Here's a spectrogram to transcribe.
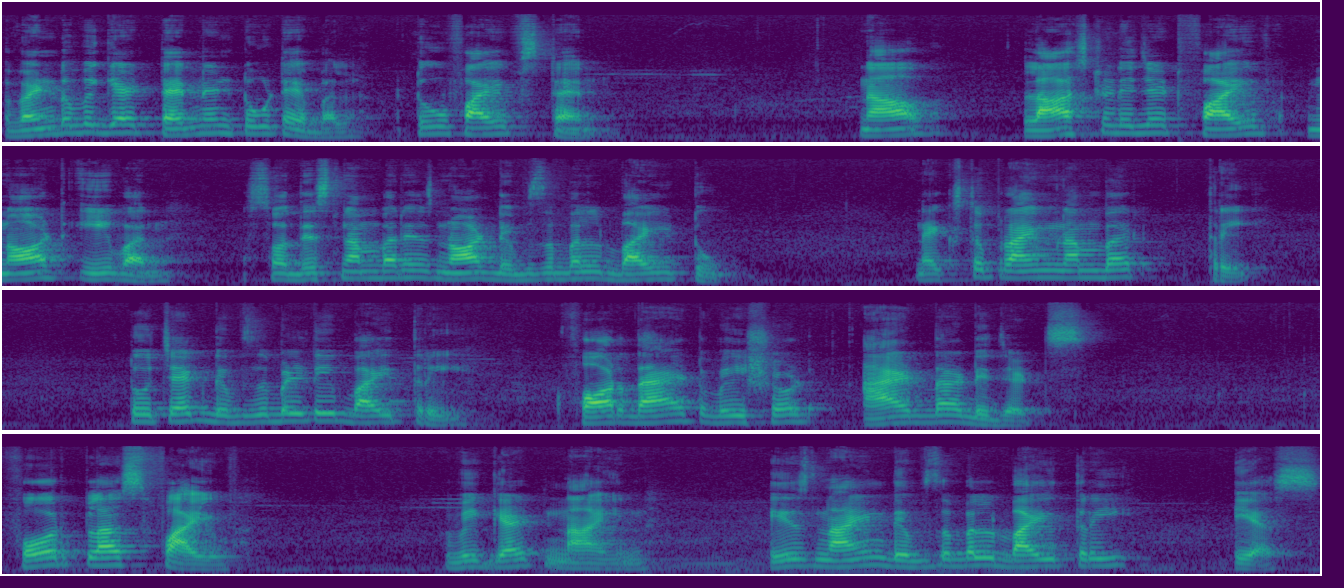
When do we get 10 in 2 table? 2 fives 10. Now, last digit 5 not even. So, this number is not divisible by 2. Next prime number 3. To check divisibility by 3, for that we should add the digits. 4 plus 5, we get 9. Is 9 divisible by 3? Yes.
